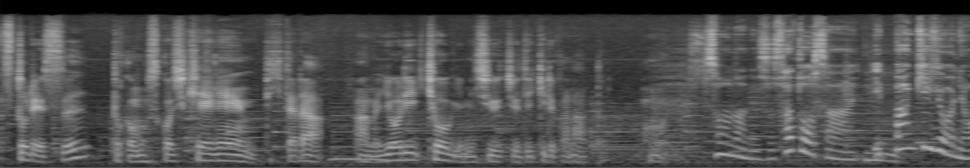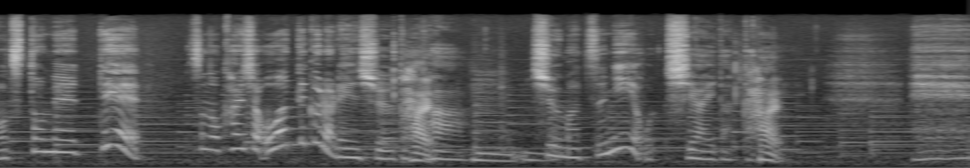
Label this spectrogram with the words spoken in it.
ストレスとかも少し軽減できたらあのより競技に集中できるかなと思います。そうなんです。佐藤さん、一般企業にお勤めでその会社終わってから練習とか、はうん週末に試合だったり、はい、へー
